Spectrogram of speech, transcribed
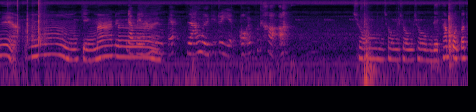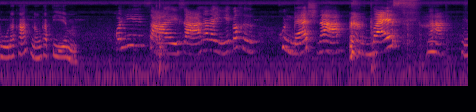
เนี่ยอืมเก่งมากเลย เดี๋ยวไปล้างมือแป๊บล้างมือที่ตู้เย็นโอ้ยพุทขา ชมชมชมชม เด็กทำผลประทูนะคะ น้องทับทีม คนที่ใส่สารอะไรอย่างนี้ก็คือ คุณแมชนะคุณแมชนะคะโอ้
